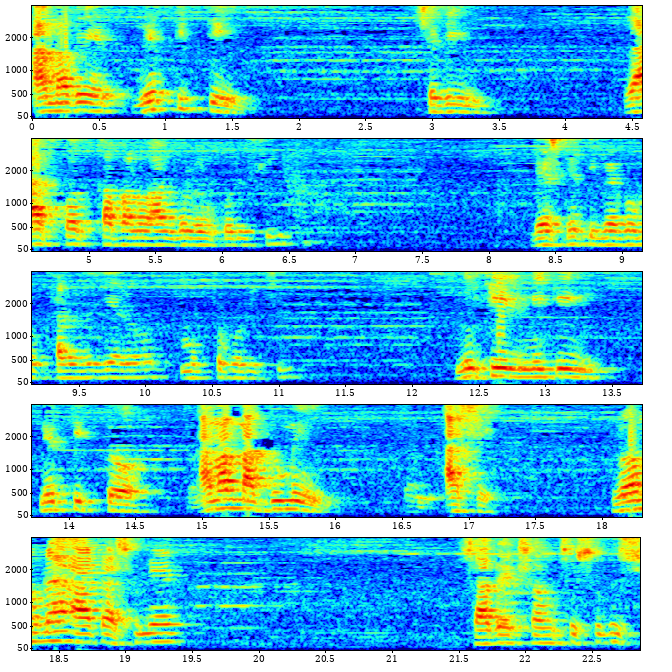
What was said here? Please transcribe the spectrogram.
আমাদের নেতৃত্বে সেদিন রাজপথ কাঁপানো আন্দোলন করেছি। দেশনেত্রী বেগম খালেদা জিয়ারও মুক্ত করেছি। মিছিল, মিটিং, নেতৃত্ব আমার মাধ্যমেই আসে। রমনা আট আসনের সাবেক সংসদ সদস্য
